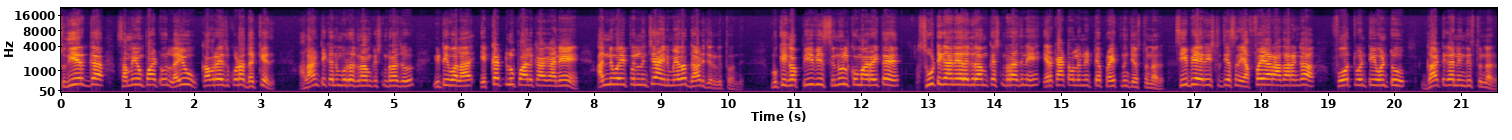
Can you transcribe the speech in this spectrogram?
సుదీర్ఘ సమయం పాటు లైవ్ కవరేజ్ కూడా దక్కేది. అలాంటి కనుమర్ర రఘురామకృష్ణరాజు ఇటీవల ఇక్కట్లు పాలు కాగానే అన్ని వైపుల నుంచి ఆయన మీద దాడి జరుగుతోంది. ముఖ్యంగా పివి సునీల్ కుమార్ అయితే సూటిగానే రఘురామకృష్ణరాజుని ఇరకాటంలో నెట్టే ప్రయత్నం చేస్తున్నారు. సిబిఐ రిజిస్టర్ చేసిన ఎఫ్ఐఆర్ ఆధారంగా ఫోర్ ట్వంటీ వన్ టూ ఘాటుగా నిందిస్తున్నారు.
